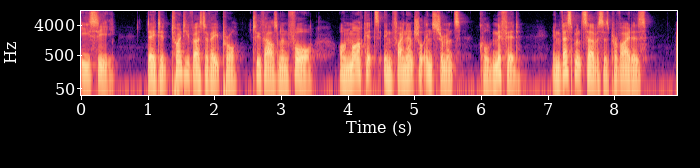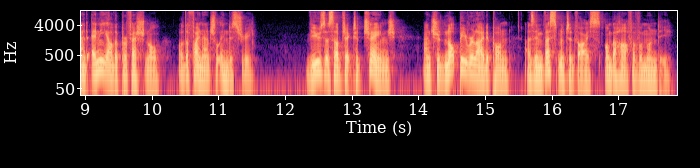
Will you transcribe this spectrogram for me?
EC dated 21st of April 2004 on markets in financial instruments called MIFID, investment services providers, and any other professional of the financial industry. Views are subject to change and should not be relied upon as investment advice on behalf of Amundi.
